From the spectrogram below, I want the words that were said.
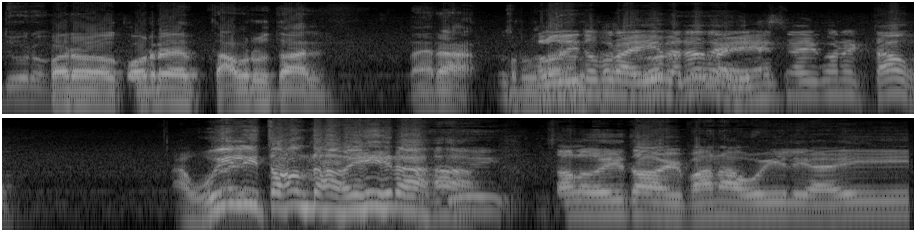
Duro. Pero corre, está brutal. Mira, brutal, saludito por ahí. ¿verdad? Que hay gente ahí conectado. A Willy Tonda, mira. Sí. Saludito a mi pana Willy ahí.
